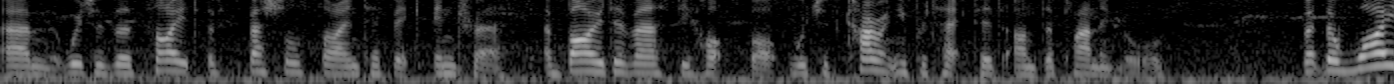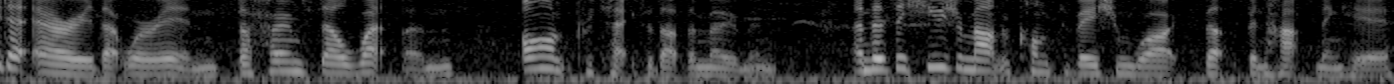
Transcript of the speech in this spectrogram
um, which is a site of special scientific interest, a biodiversity hotspot which is currently protected under planning laws. But the wider area that we're in, the Holmesdale wetlands, aren't protected at the moment. And there's a huge amount of conservation work that's been happening here,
